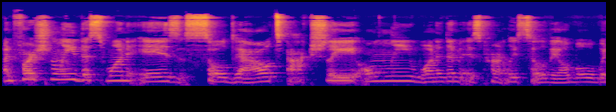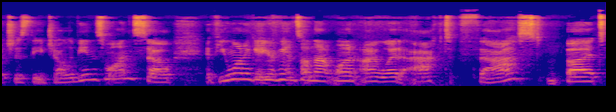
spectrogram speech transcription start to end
Unfortunately, this one is sold out. Actually, only one of them is currently still available, which is the Jelly Beans one. So if you want to get your hands on that one, I would act fast. But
